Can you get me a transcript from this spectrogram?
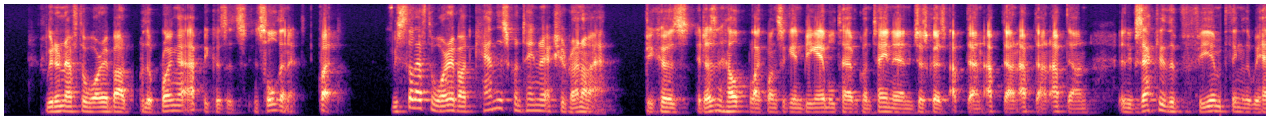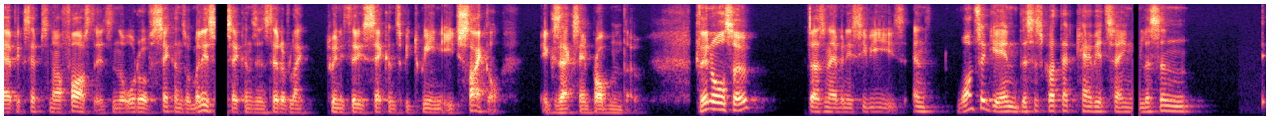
We don't have to worry about deploying our app because it's installed in it. But we still have to worry about can this container actually run our app? Because it doesn't help, like once again, being able to have a container and it just goes up, down, up, down, up, down, up, down. It's exactly the VM thing that we have, except it's now faster. It's in the order of seconds or milliseconds instead of like 20, 30 seconds between each cycle. Exact same problem though. Then also doesn't have any CVEs. And once again, this has got that caveat saying, listen,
